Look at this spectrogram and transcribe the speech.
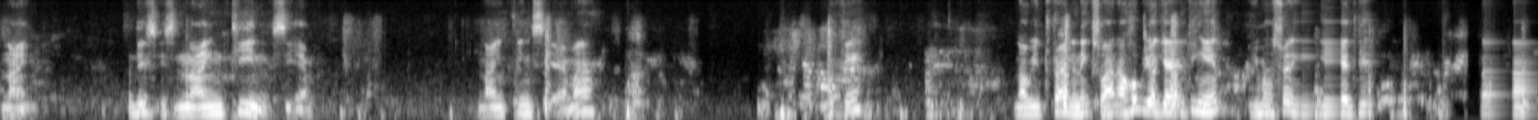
9. This is 19 cm. 19 cm. ah. Okay. Now we try the next one. I hope you are getting it. You must try to get it. Uh,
